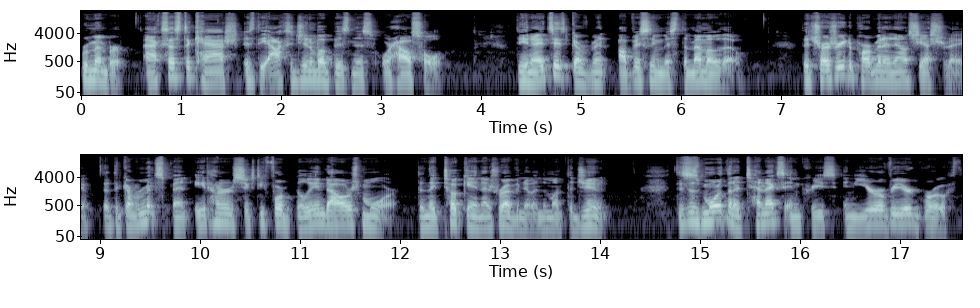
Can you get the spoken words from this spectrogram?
Remember, access to cash is the oxygen of a business or household. The United States government obviously missed the memo, though. The Treasury Department announced yesterday that the government spent $864 billion more than they took in as revenue in the month of June. This is more than a 10x increase in year over year growth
